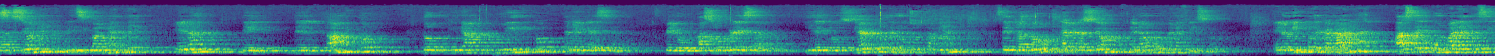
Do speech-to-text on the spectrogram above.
las sesiones principalmente eran del ámbito doctrinal jurídico de la Iglesia, pero a sorpresa y desconcierto de muchos también, se trató la creación de nuevos beneficios. El obispo de Canarias hace un paréntesis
